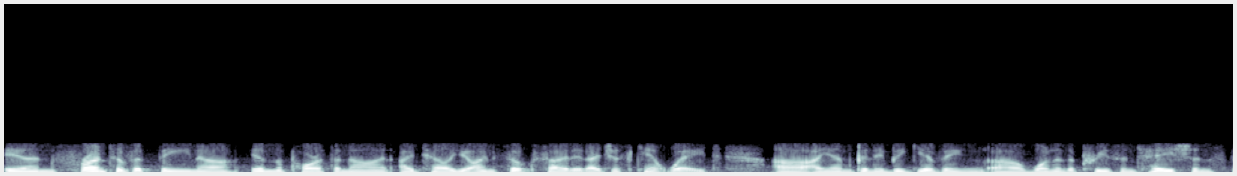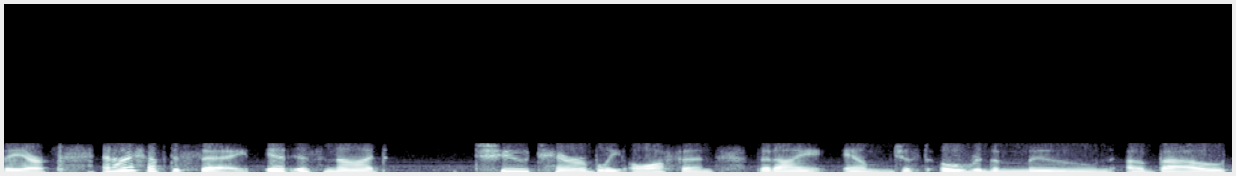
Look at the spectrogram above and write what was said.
in front of Athena in the Parthenon. I tell you, I'm so excited. I just can't wait. Uh, I am going to be giving uh, one of the presentations there. And I have to say, it is not too terribly often that I am just over the moon about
